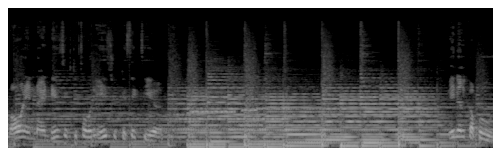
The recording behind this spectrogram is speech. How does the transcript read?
Born in 1964, age 56 years. Minal Kapoor.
